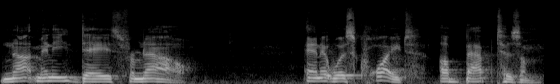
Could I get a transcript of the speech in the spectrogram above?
not many days from now. And it was quite a baptism.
